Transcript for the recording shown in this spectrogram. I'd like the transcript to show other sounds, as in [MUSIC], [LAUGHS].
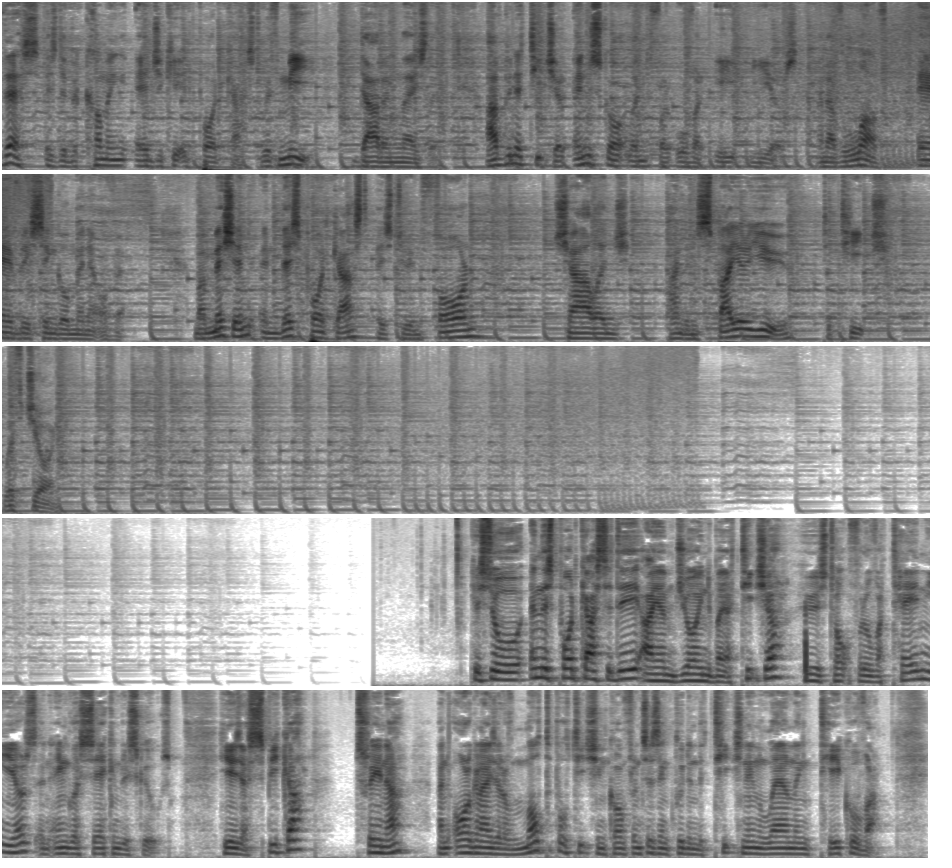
This is the Becoming Educated podcast with me, Darren Leslie. I've been a teacher in Scotland for over eight years and I've loved every single minute of it. My mission in this podcast is to inform, challenge, and inspire you to teach with joy. Okay, so in this podcast today, I am joined by a teacher who has taught for over 10 years in English secondary schools. He is a speaker, trainer, and organiser of multiple teaching conferences, including the Teaching and Learning Takeover.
